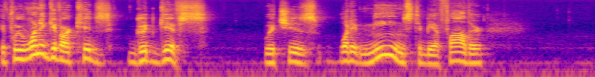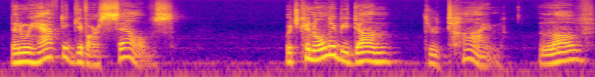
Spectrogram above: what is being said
if we want to give our kids good gifts, which is what it means to be a father, then we have to give ourselves, which can only be done through time, love,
